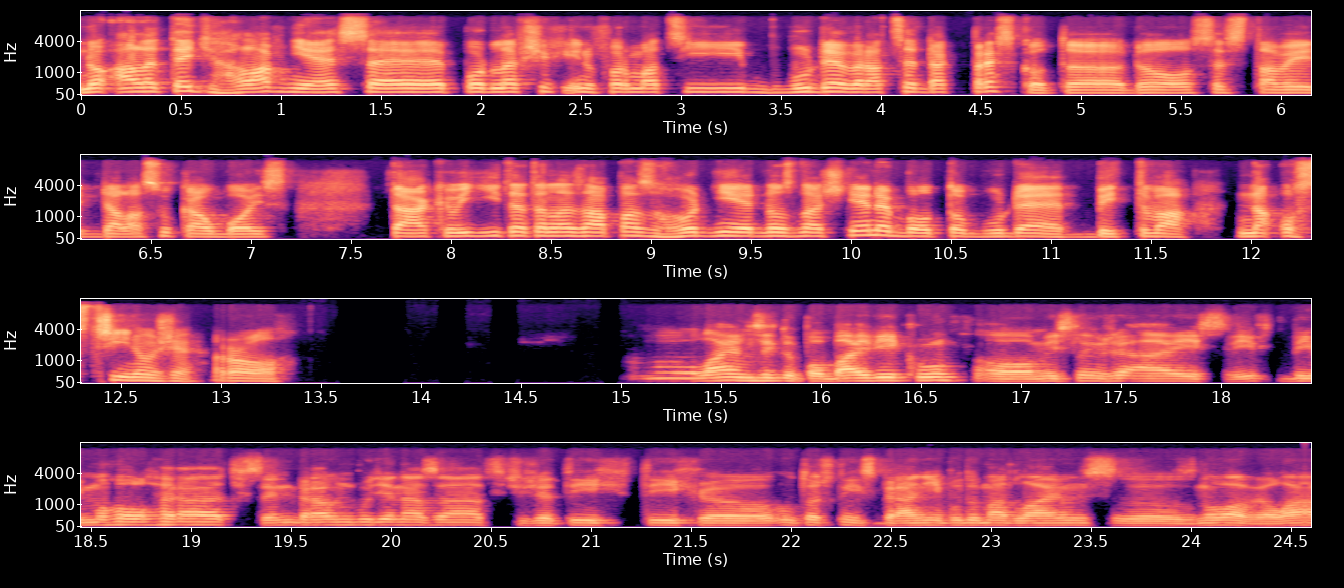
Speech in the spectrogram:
No ale teď hlavně se podle všech informací bude vracet Doug Prescott eh, do sestavy Dallasu Cowboys tak vidíte tenhle zápas hodně jednoznačně, nebo to bude bitva na ostří nože, Rolo? Lions idú po bajvíku, myslím, že aj Swift by mohol hrať, St. Brown bude nazad, čiže tých, tých útočných zbraní budú mať Lions znova veľa.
